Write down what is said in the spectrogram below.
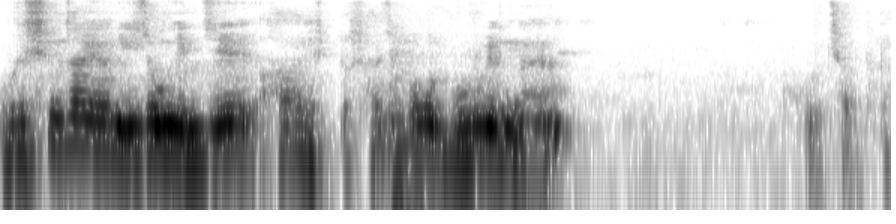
우리 심사위원 이종인지 아또 사진 보고 모르겠네. 골치 아프다.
